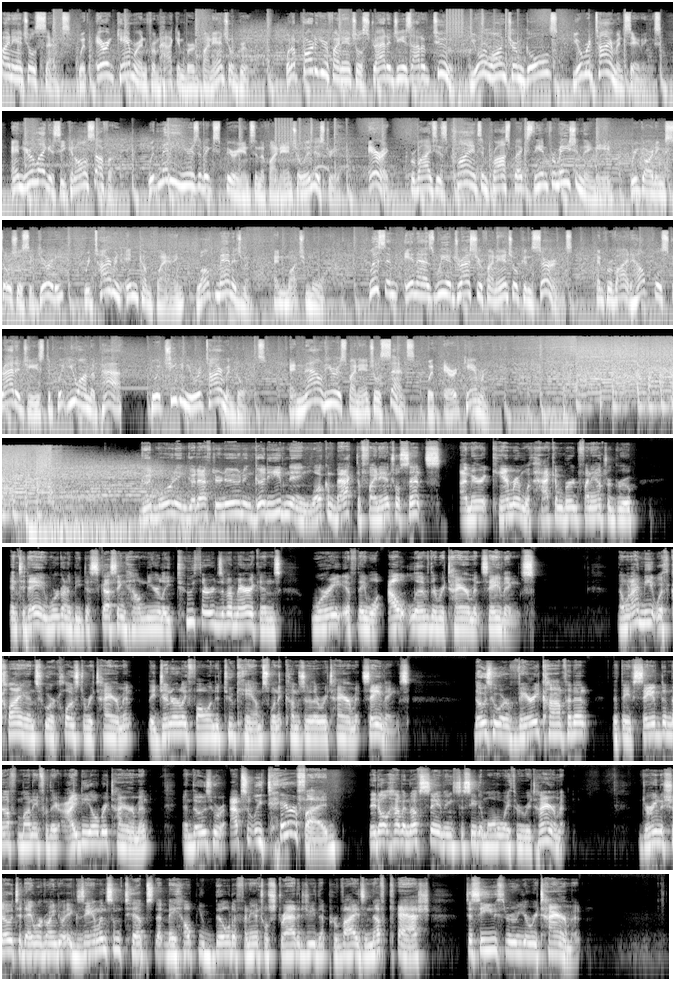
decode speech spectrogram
Financial Sense with Eric Cameron from Hackenberg Financial Group. When a part of your financial strategy is out of tune, your long term goals, your retirement savings, and your legacy can all suffer. With many years of experience in the financial industry, Eric provides his clients and prospects the information they need regarding Social Security, retirement income planning, wealth management, and much more. Listen in as we address your financial concerns and provide helpful strategies to put you on the path to achieving your retirement goals. And now here is Financial Sense with Eric Cameron. Good morning, good afternoon, and good evening. Welcome back to Financial Sense. I'm Eric Cameron with Hackenberg Financial Group, and today we're going to be discussing how nearly two thirds of Americans worry if they will outlive their retirement savings. Now, when I meet with clients who are close to retirement, they generally fall into two camps when it comes to their retirement savings. Those who are very confident that they've saved enough money for their ideal retirement, and those who are absolutely terrified they don't have enough savings to see them all the way through retirement. During the show today, we're going to examine some tips that may help you build a financial strategy that provides enough cash to see you through your retirement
